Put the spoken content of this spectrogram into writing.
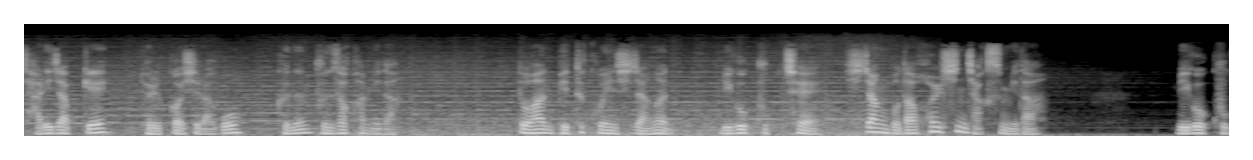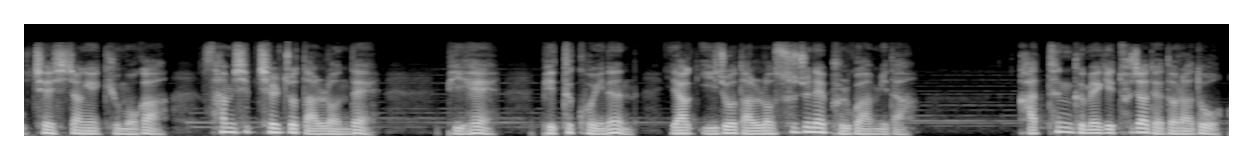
자리 잡게 될 것이라고 그는 분석합니다. 또한 비트코인 시장은 미국 국채 시장보다 훨씬 작습니다. 미국 국채 시장의 규모가 37조 달러인데 비해 비트코인은 약 2조 달러 수준에 불과합니다. 같은 금액이 투자되더라도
